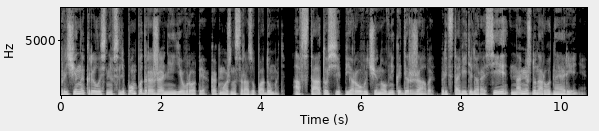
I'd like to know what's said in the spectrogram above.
Причина крылась не в слепом подражании Европе, как можно сразу подумать, а в статусе первого чиновника державы, представителя России на международной арене.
